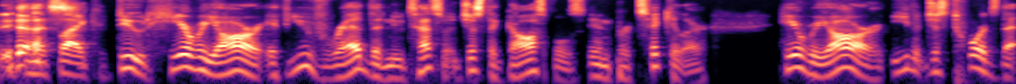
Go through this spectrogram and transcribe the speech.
Yes. And it's like, dude, here we are. If you've read the New Testament, just the Gospels in particular, here we are, even just towards the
